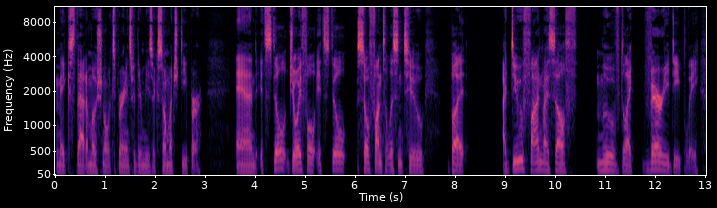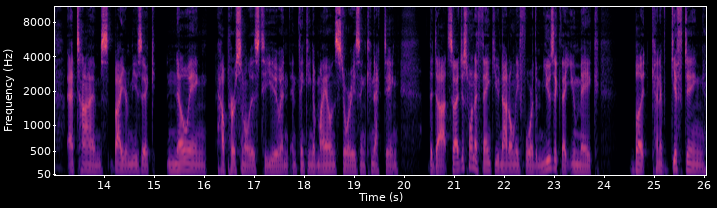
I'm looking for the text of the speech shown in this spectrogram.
makes that emotional experience with your music so much deeper. And it's still joyful, it's still so fun to listen to, but I do find myself moved like very deeply at times by your music, knowing how personal it is to you and, and thinking of my own stories and connecting the dots. So I just want to thank you not only for the music that you make, but kind of gifting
